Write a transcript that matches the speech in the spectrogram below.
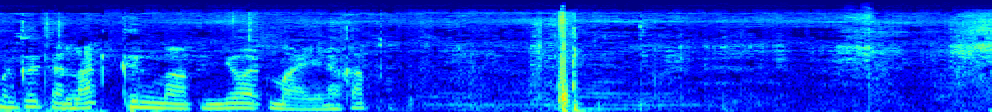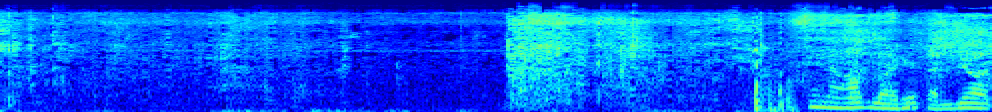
มันก็จะรัดขึ้นมาเป็นยอดใหม่นะครับ นี่นะครับรอยที่ตัดยอด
